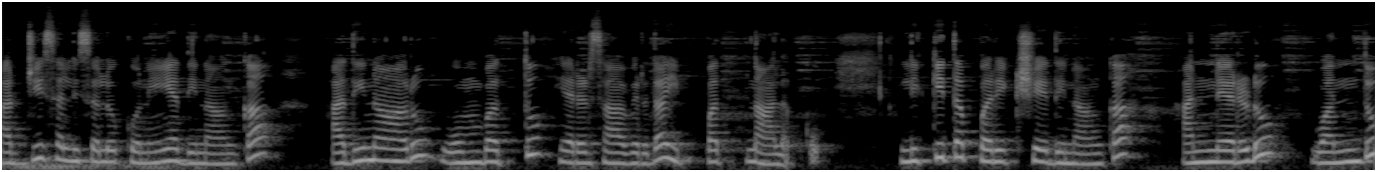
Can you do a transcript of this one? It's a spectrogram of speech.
ಅರ್ಜಿ ಸಲ್ಲಿಸಲು ಕೊನೆಯ ದಿನಾಂಕ ಹದಿನಾರು ಒಂಬತ್ತು ಎರಡು ಸಾವಿರದ ಇಪ್ಪತ್ತ್ನಾಲ್ಕು ಲಿಖಿತ ಪರೀಕ್ಷೆ ದಿನಾಂಕ ಹನ್ನೆರಡು ಒಂದು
